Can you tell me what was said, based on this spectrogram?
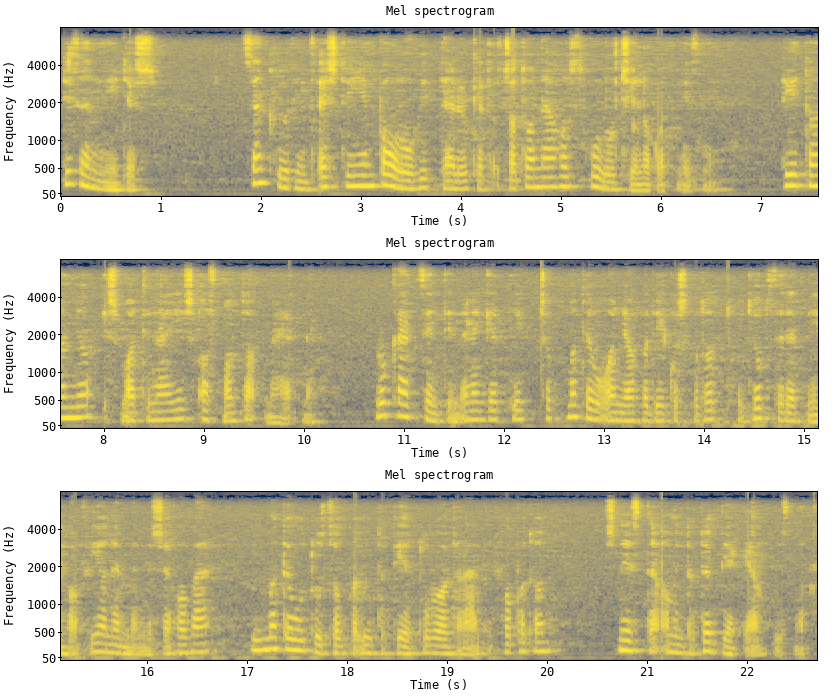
14-es Szent Lőrinc estéjén Pauló vitte el őket a csatornához hulló csillagot nézni. Réta anyja és Martinái is azt mondta, mehetnek. Lukát szintén elengedték, csak Mateo anyja akadékoskodott, hogy jobb szeretné, ha a fia nem menne sehová, így Mateo tuszogva ült a tér túloldalán egy fapadon, és nézte, amint a többiek elhúznak.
